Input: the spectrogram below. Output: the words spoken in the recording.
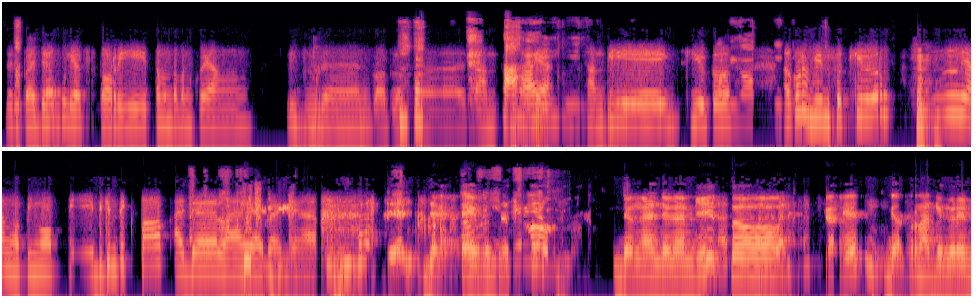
daripada aku lihat story teman-temanku yang liburan bla bla bla cantik kayak cantik gitu aku lebih insecure hmm, yang ngopi-ngopi bikin TikTok ada lah ya banyak Ja- eh, bentar dulu. ya? Jangan-jangan gitu. Kalian nggak pernah dengerin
